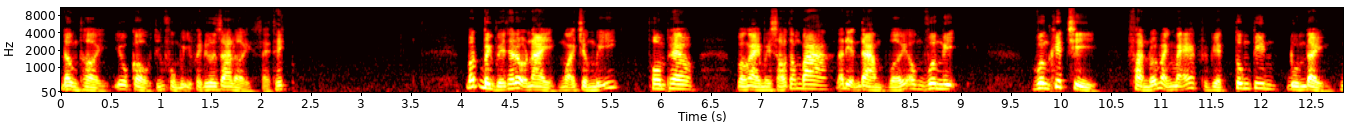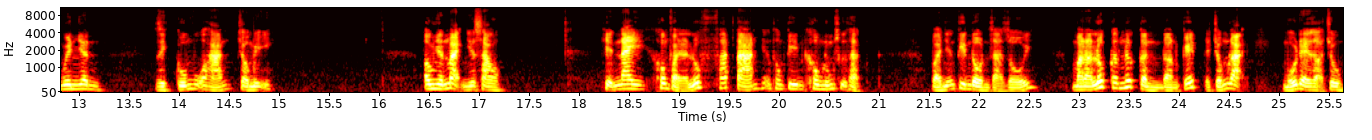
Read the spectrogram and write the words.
đồng thời yêu cầu chính phủ Mỹ phải đưa ra lời giải thích. Bất bình với thái độ này, Ngoại trưởng Mỹ Pompeo vào ngày 16 tháng 3 đã điện đàm với ông Vương Nghị, Vương Khiết Trì phản đối mạnh mẽ về việc tung tin đùn đẩy nguyên nhân dịch cúm Vũ Hán cho Mỹ. Ông nhấn mạnh như sau, hiện nay không phải là lúc phát tán những thông tin không đúng sự thật và những tin đồn giả dối, mà là lúc các nước cần đoàn kết để chống lại mối đe dọa chung.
